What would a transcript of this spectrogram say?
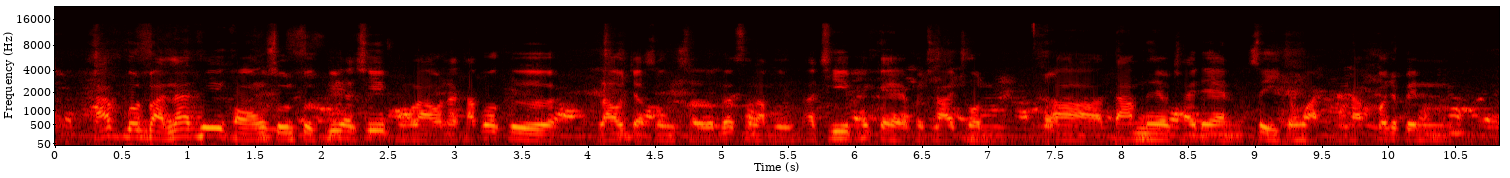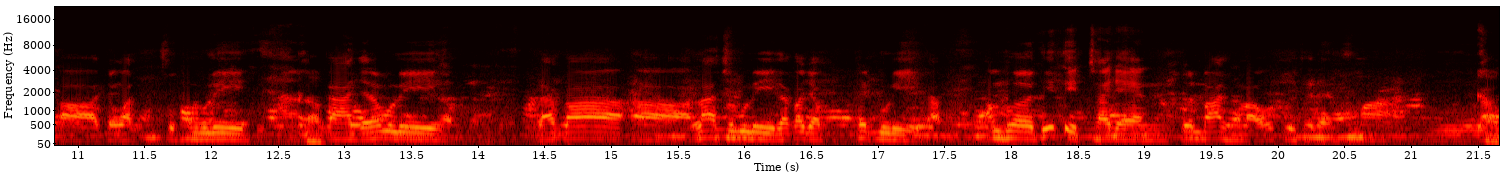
ครับครับบทบาทหน้าที่ของศูนย์ฝึกวิชาชีพของเรานะครับ ก็คือเราจะส่งเสริมและสนับสนุนอาชีพให้แก่ประชาชนอ่าตามแนวชายแดน 4 จังหวัดนะครับ ก็จะเป็นอ่าจังหวัดสุพรรณบุรีครับกาญจนบุรี แล้วก็อ่าราชบุรีแล้วก็จะเพชรบุรีครับอำเภอที่ติดชายแดนเพื่อนบ้านของเราก็คือชายแดนพม่าครับ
